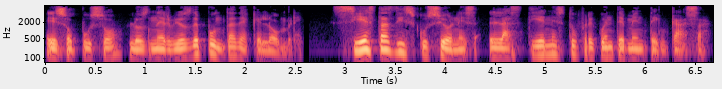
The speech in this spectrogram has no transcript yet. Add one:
eso puso los nervios de punta de aquel hombre. Si estas discusiones las tienes tú frecuentemente en casa,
